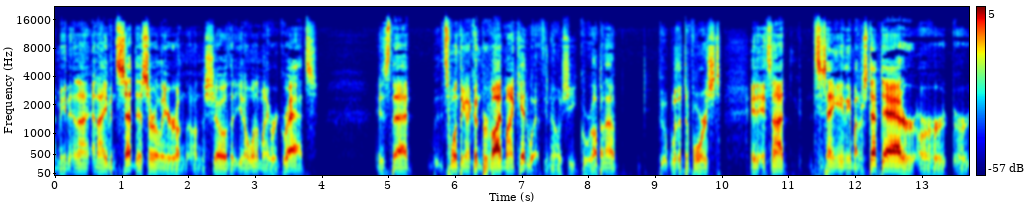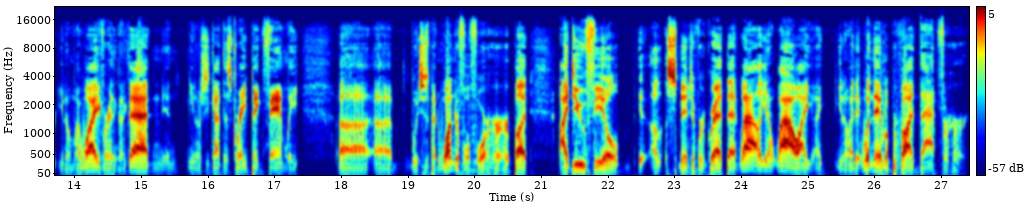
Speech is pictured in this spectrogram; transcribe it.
I mean, and I and I even said this earlier on on the show that you know one of my regrets is that it's one thing I couldn't provide my kid with. You know, she grew up in a with a divorced. It, it's not saying anything about her stepdad or, or her, her you know my wife or anything like that. And, and you know she's got this great big family, uh, uh, which has been wonderful for her. But I do feel a smidge of regret that well you know wow I, I you know I wasn't able to provide that for her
